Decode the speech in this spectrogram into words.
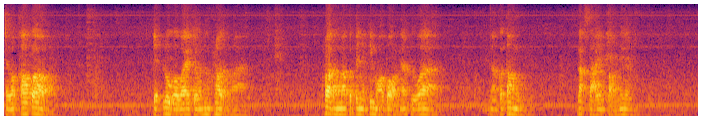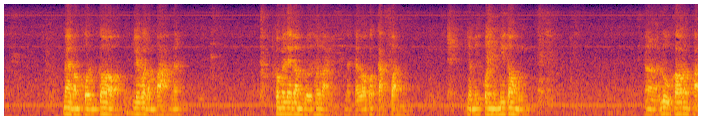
แต่ว่าเขาก็ เก็บลูกเอาไว้จนกระทั่งคลอดออกมา คลอดออกมาก็เป็นอย่างที่หมอบอกนะ คือว่าเราก็ต้องรักษาอย่างต่อเนื่องแม่บางคนก็เรียกว่าลำบากนะ ก็ไม่ได้ร่ำรวยเท่าไหร่นะแต่ว่าก็กัดฟัน อย่างมีคนหนึ่งนี่ต้องอลูกเขาต้องผ่า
